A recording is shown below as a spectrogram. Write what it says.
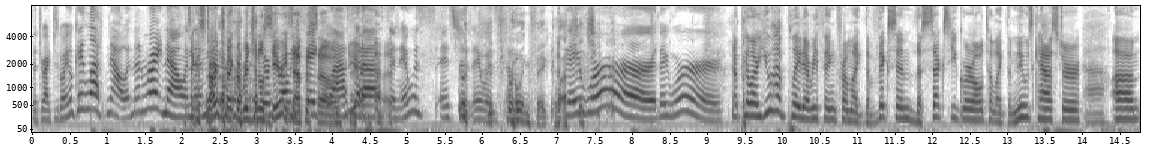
the director's going, "Okay, left now, and then right now." It's and like a Star Trek original they're series throwing Fake glass Yeah. at us, and it was. It's just. It was. Throwing fake glass. They were. They were. Now, Pilar, you have played everything from like the vixen, the sexy girl, to like the newscaster. Um,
